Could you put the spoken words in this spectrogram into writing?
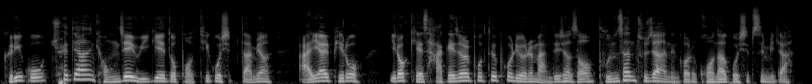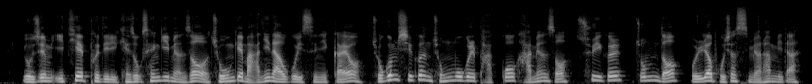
그리고 최대한 경제 위기에도 버티고 싶다면 IRP로 이렇게 사계절 포트폴리오를 만드셔서 분산 투자하는 것을 권하고 싶습니다. 요즘 ETF들이 계속 생기면서 좋은 게 많이 나오고 있으니까요. 조금씩은 종목을 바꿔 가면서 수익을 좀 더 올려 보셨으면 합니다.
